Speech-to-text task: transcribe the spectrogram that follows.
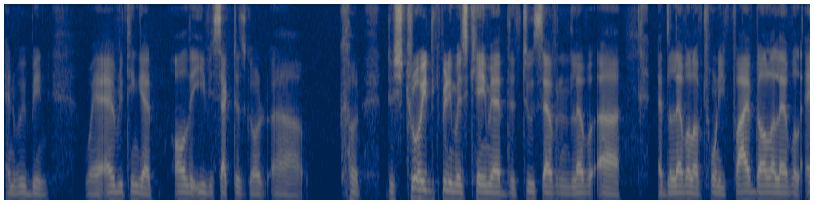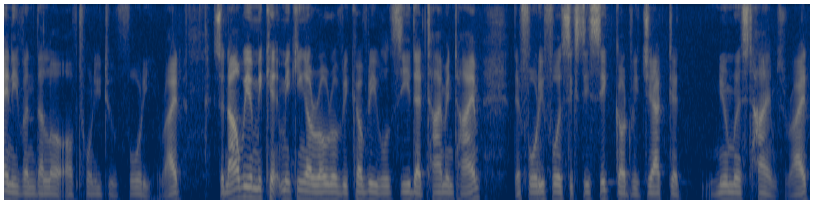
and we've been where everything at all the EV sectors got uh, got destroyed pretty much came at the 27 level uh, at the level of $25 level and even the low of 22.40 right? So now we are making a road of recovery. We'll see that time and time the 44.66 got rejected numerous times right?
